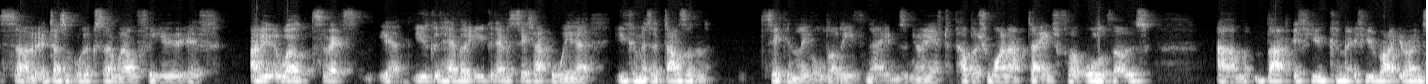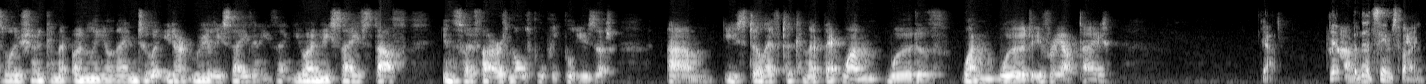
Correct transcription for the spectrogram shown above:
so it doesn't work so well for you if I mean, well, so that's yeah. You could have a you could have a setup where you commit a dozen second level .eth names, and you only have to publish one update for all of those. Um, but if you commit, if you write your own solution and commit only your name to it, you don't really save anything. You only save stuff insofar as multiple people use it. Um, you still have to commit that one word of one word every update. Yeah, yeah, but that seems fine.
